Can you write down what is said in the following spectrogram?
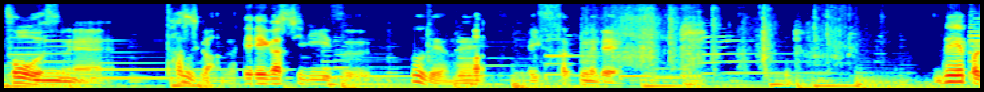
そうですね。確か映画シリーズそうだよね。一作目で。で、やっぱ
